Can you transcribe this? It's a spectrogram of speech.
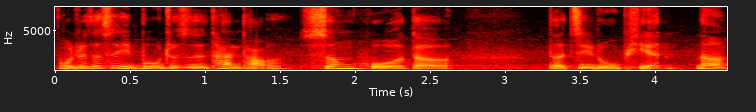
我觉得这是一部就是探讨生活的的纪录片。那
